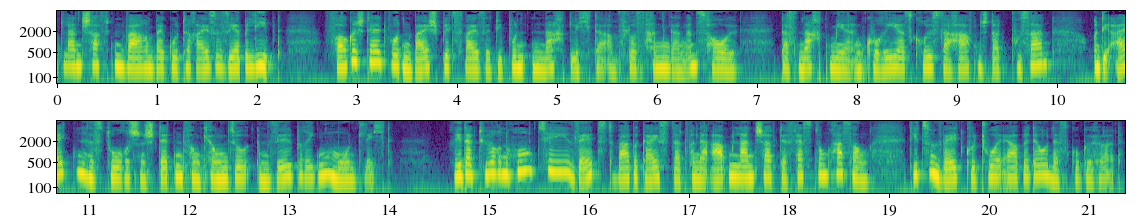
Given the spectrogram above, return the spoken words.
Abendlandschaften waren bei Gute Reise sehr beliebt. Vorgestellt wurden beispielsweise die bunten Nachtlichter am Fluss Hangang in Seoul, das Nachtmeer in Koreas größter Hafenstadt Busan und die alten historischen Städten von Gyeongju im silbrigen Mondlicht. Redakteurin Hong Chae selbst war begeistert von der Abendlandschaft der Festung Hassong, die zum Weltkulturerbe der UNESCO gehört.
